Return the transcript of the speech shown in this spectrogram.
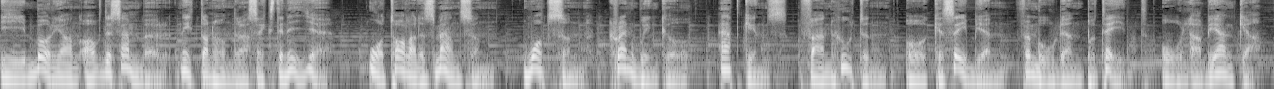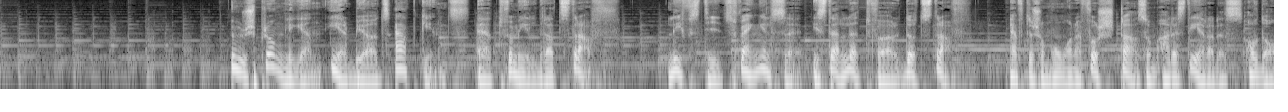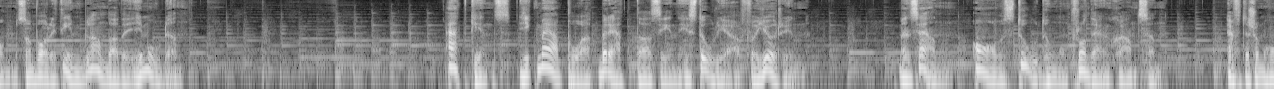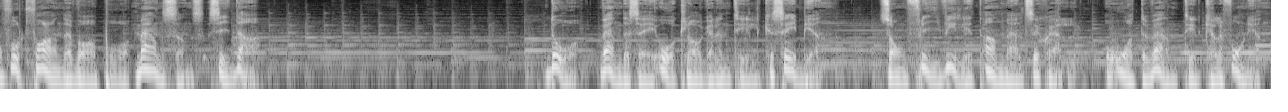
I början av december 1969 åtalades Manson, Watson, Krenwinkel Atkins, Van Houten och Kasabian för morden på Tate och La Bianca. Ursprungligen erbjöds Atkins ett förmildrat straff, livstidsfängelse istället för dödsstraff eftersom hon var den första som arresterades av dem som varit inblandade i morden. Atkins gick med på att berätta sin historia för juryn. Men sen avstod hon från den chansen eftersom hon fortfarande var på Mansons sida. Då vände sig åklagaren till Kasabian som frivilligt anmält sig själv och återvänt till Kalifornien.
